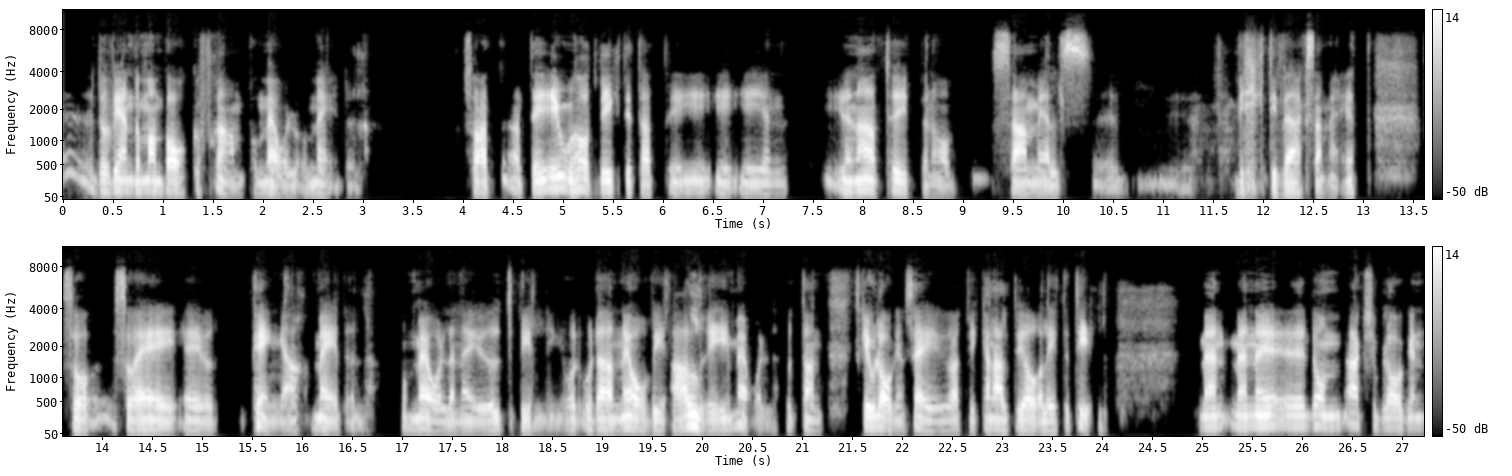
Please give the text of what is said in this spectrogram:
Eh, då vänder man bak och fram på mål och medel. Så att, att det är oerhört viktigt att i, i, i, en, i den här typen av samhällsviktig eh, verksamhet så, så är, är pengar medel och målen är ju utbildning och, och, där når vi aldrig i mål utan skollagen säger ju att vi kan alltid göra lite till. Men, men eh, de aktiebolagen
